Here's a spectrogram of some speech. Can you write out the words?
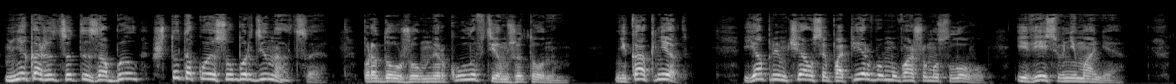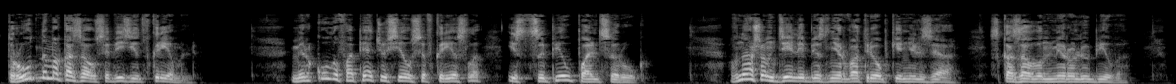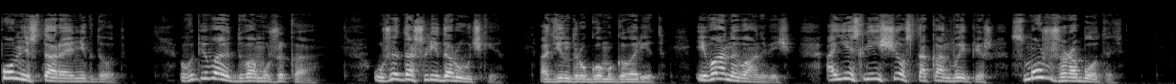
«Мне кажется, ты забыл, что такое субординация», – продолжил Меркулов тем же тоном. «Никак нет. Я примчался по первому вашему слову и весь внимание. Трудным оказался визит в Кремль». Меркулов опять уселся в кресло и сцепил пальцы рук. «В нашем деле без нервотрепки нельзя», — сказал он миролюбиво. «Помнишь старый анекдот? Выпивают два мужика. Уже дошли до ручки. Один другому говорит. «Иван Иванович, а если еще стакан выпьешь, сможешь работать?»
